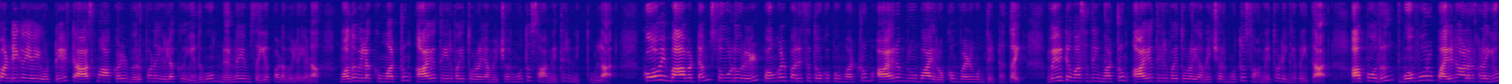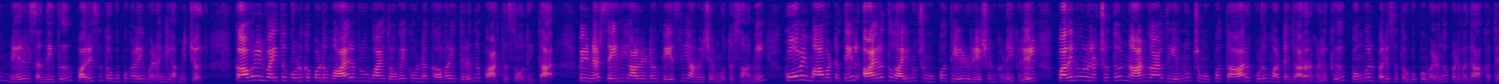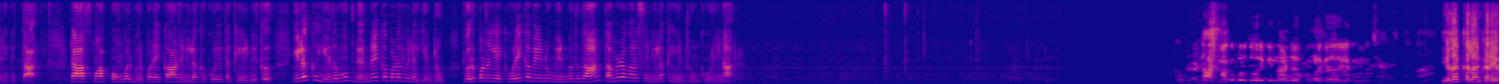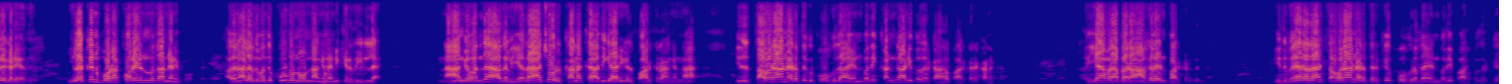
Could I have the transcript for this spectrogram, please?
பண்டிகையையொட்டி டாஸ்மாக்கள் விற்பனை இலக்கு எதுவும் நிர்ணயம் செய்யப்படவில்லை என மதுவிலக்கு மற்றும் ஆயத்தீர்வைத்துறை அமைச்சர் முத்துசாமி தெரிவித்துள்ளார். கோவை மாவட்டம் சூலூரில் பொங்கல் பரிசு தொகுப்பு மற்றும் ஆயிரம் ரூபாய் ரொக்கம் வழங்கும் திட்டத்தை வீட்டு வசதி மற்றும் ஆயத்தீர்வைத்துறை அமைச்சர் முத்துசாமி தொடங்கி வைத்தார். அப்போது ஒவ்வொரு பயனாளர்களையும் நேரில் சந்தித்து பரிசு தொகுப்புகளை வழங்கிய அமைச்சர். கவரில் வைத்து கொடுக்கப்படும் ஆயிரம் ரூபாய் தொகை கொண்ட கவரை திறந்து பார்த்து சோதித்தார். பின்னர் செய்தியாளரிடம் பேசிய அமைச்சர் முத்துசாமி கோவை மாவட்டத்தில் ஆயிரத்து ஐநூற்று முப்பத்தி ஏழு ரேஷன் கடைகளில் பதினோரு லட்சத்து நான்காயிரத்து எண்ணூற்று முப்பத்தி ஆறு குடும்ப அட்டைதாரர்களுக்கு பொங்கல் பரிசு தொகுப்பு வழங்கப்படுவதாக தெரிவித்தார். டாஸ்மாக் பொங்கல் விற்பனைக்கான இலக்கு குறித்த கேள்விக்கு இலக்கு எதுவும் நிர்ணயிக்கப்படவில்லை என்றும் விற்பனையை குறைக்க வேண்டும் என்பதுதான் தமிழக அரசின் இலக்கு என்றும் கூறினார். டாஸ்மாக் பொறுத்த வரைக்கும் இந்த ஆண்டு பொங்கலுக்கு ஏதாவது இலக்கம் இருந்துச்சு இலக்கெல்லாம் கிடையவே கிடையாது. இலக்குன்னு போனால் குறையணும்னு தான் நினைப்போம். அதனால அது வந்து கூடணும்னு நாங்கள் நினைக்கிறது இல்லை. நாங்கள் வந்து அதில் ஏதாச்சும் ஒரு கணக்கு அதிகாரிகள் பார்க்குறாங்கன்னா இது தவறான இடத்துக்கு போகுதா என்பதை கண்காணிப்பதற்காக பார்க்கிற கணக்கு. ஏன் வியாபாரம் ஆகலைன்னு பார்க்கறது இல்லை. இது வேற ஏதாவது தவறான இடத்திற்கு போகிறதா என்பதை பார்ப்பதற்கு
